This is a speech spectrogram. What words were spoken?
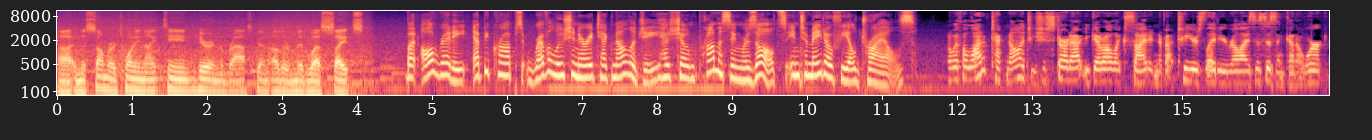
uh, in the summer of 2019 here in Nebraska and other Midwest sites. But already, Epicrop's revolutionary technology has shown promising results in tomato field trials. With a lot of technologies, you start out, you get all excited, and about two years later, you realize this isn't going to work.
